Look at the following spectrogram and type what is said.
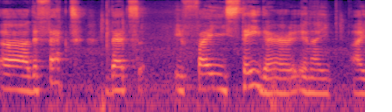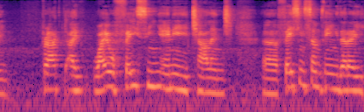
uh, the fact that if i stay there and i i pract- I while facing any challenge uh, facing something that i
